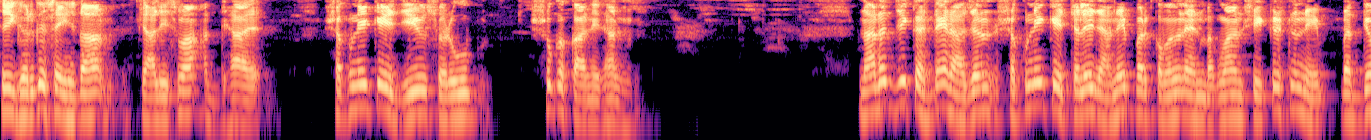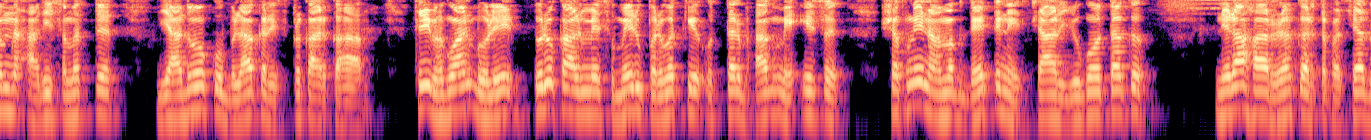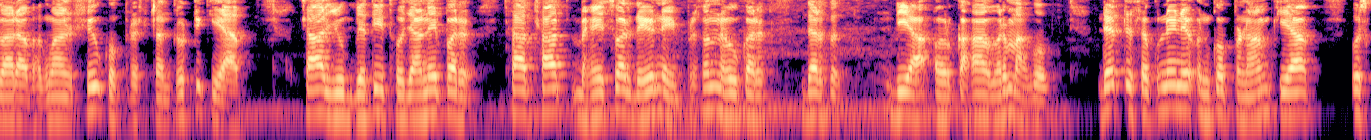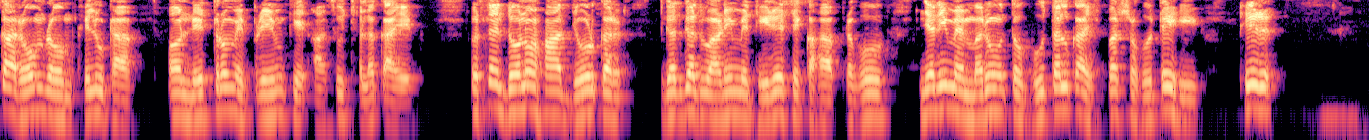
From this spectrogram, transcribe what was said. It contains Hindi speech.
श्री गर्ग संहिता चालीसवां अध्याय, शकुनी के जीव स्वरूप सुख का निधन। नारद जी कहते राजन, शकुनी के चले जाने पर कमल नयन भगवान श्री कृष्ण ने प्रद्युम्न आदि समस्त यादवों को बुलाकर इस प्रकार कहा। श्री भगवान बोले पूर्व काल में सुमेरु पर्वत के उत्तर भाग में इस शकुनी नामक दैत्य ने चार युगों तक निराहार रहकर तपस्या द्वारा भगवान शिव को संतुष्ट किया। चार युग व्यतीत हो जाने पर साक्षात महेश्वर देव ने प्रसन्न होकर दर्श दिया और कहा, वर मांगो। दैत्य शकुनी ने उनको प्रणाम किया। उसका रोम रोम खिल उठा और नेत्रों में प्रेम के आँसू छलक आए। उसने दोनों हाथ जोड़कर गदगद वाणी में धीरे से कहा, प्रभु, यदि मैं मरूं तो भूतल का स्पर्श होते ही फिर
